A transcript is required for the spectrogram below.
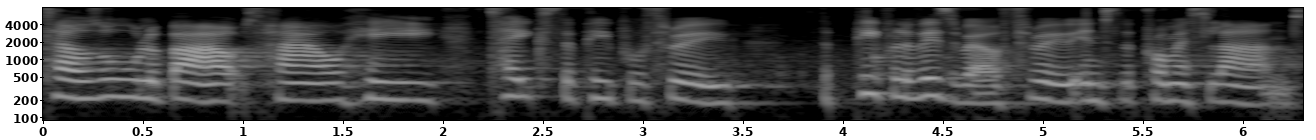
tells all about how he takes the people through the people of Israel through into the promised land.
